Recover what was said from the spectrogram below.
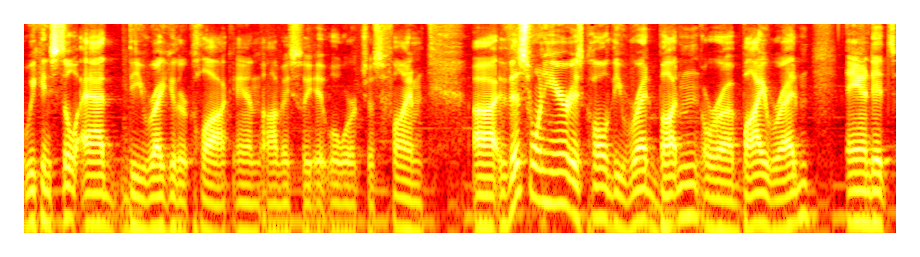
we can still add the regular clock and obviously it will work just fine. Uh, this one here is called the red button or a buy red and it's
